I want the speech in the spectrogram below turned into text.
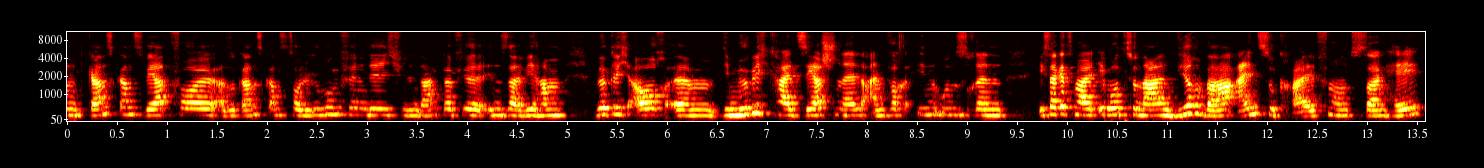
und ganz, ganz wertvoll, also ganz, ganz tolle Übung finde ich. Vielen Dank dafür, Insa. Wir haben wirklich auch ähm, die Möglichkeit, sehr schnell einfach in unseren, ich sage jetzt mal, emotionalen Wirrwarr einzugreifen und zu sagen, hey,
